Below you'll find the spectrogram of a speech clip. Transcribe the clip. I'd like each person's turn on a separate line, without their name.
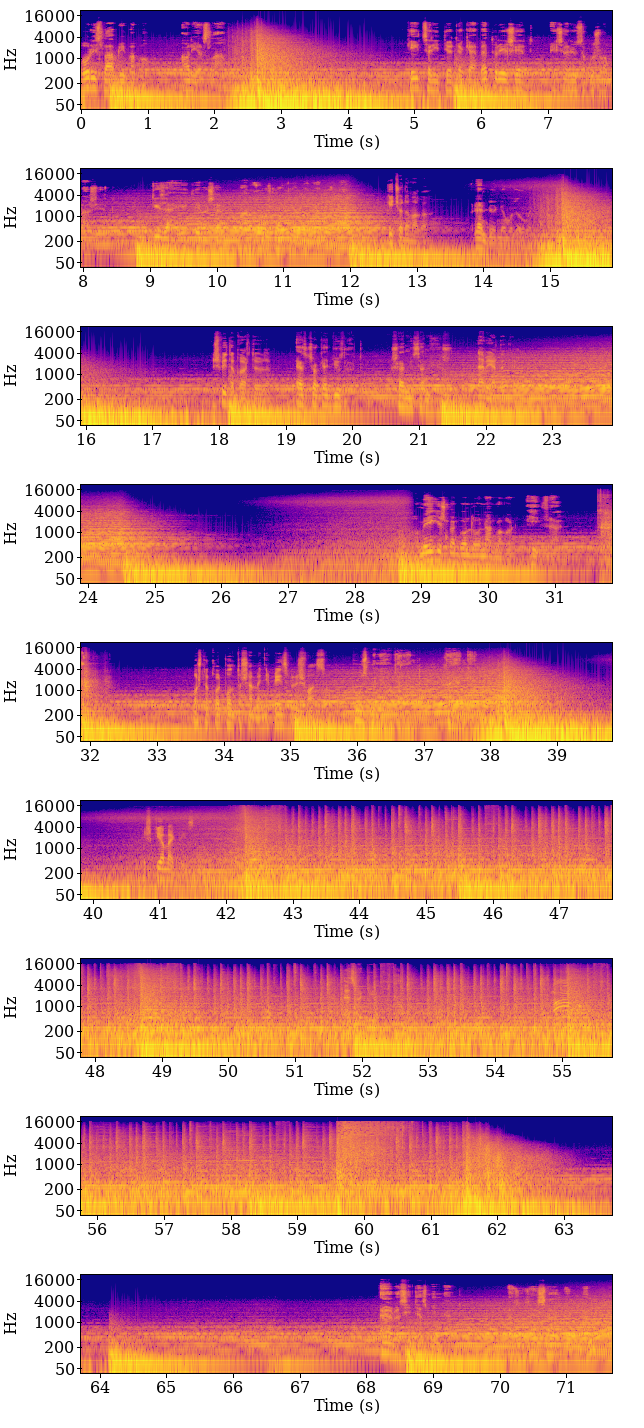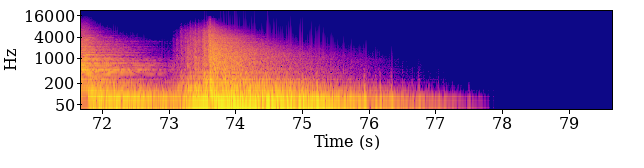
Borislav Ribakov, alias Láv. Kétszer ítéltek el betörésért és erőszakos rablásért. 17 évesen már az orosz tagja volt.
Kicsoda maga?
Rendőrnyomozó vagy.
És mit akar tőlem?
Ez csak egy üzlet. Semmi személyes.
Nem érdekel.
Mégis meggondolnád magad, hívd fel.
Most akkor pontosan mennyi pénzről is van szó.
20 milliót jelent. Fejenként.
És ki a megbízó? Ez meg mi?
Elveszítesz mindent. Ez azért számít, nem?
